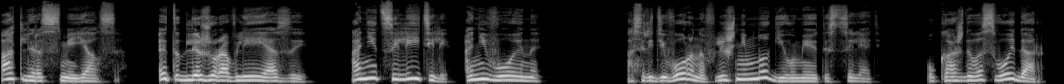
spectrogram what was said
Атли рассмеялся. Это для журавлей азы. Они целители, они воины. А среди воронов лишь немногие умеют исцелять. У каждого свой дар.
